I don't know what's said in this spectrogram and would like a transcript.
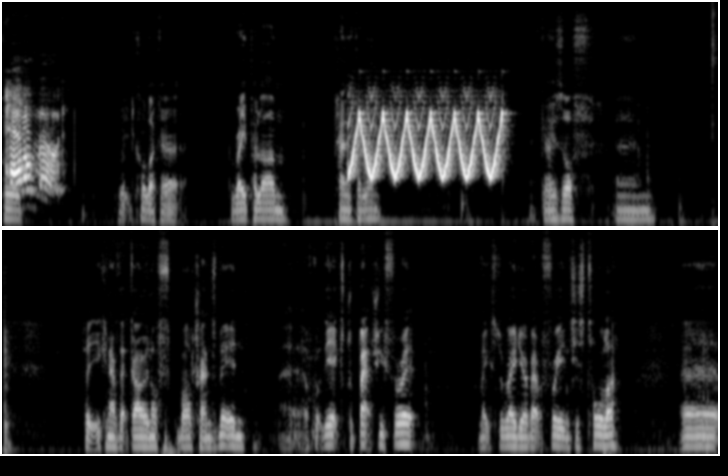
what panel mode. What you'd call like a, a rape alarm, panic alarm. It goes off. Um, but you can have that going off while transmitting. Uh, I've got the extra battery for it. Makes the radio about three inches taller. Uh,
